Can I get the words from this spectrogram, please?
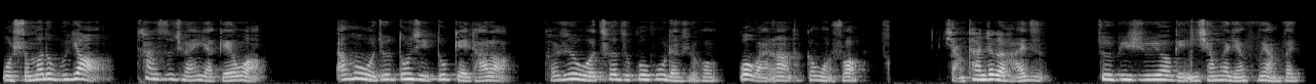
我什么都不要，探视权也给我，然后我就东西都给他了。可是我车子过户的时候过完了，他跟我说，想看这个孩子，就必须要给一千块钱抚养费，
